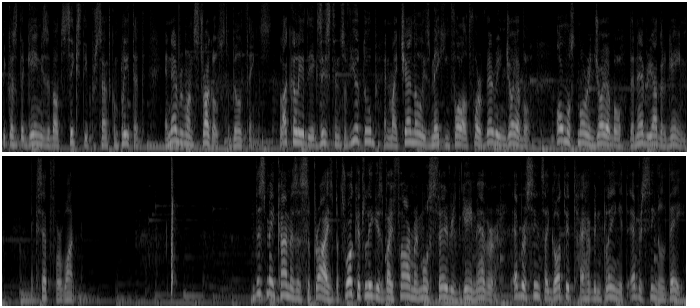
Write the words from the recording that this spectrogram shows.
because the game is about 60% completed, and everyone struggles to build things. Luckily the existence of YouTube and my channel is making Fallout 4 very enjoyable, almost more enjoyable than every other game, except for one. This may come as a surprise, but Rocket League is by far my most favorite game ever. Ever since I got it, I have been playing it every single day.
